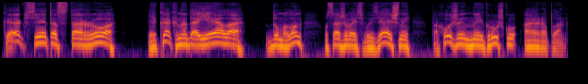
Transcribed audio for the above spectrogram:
«Как все это старо и как надоело!» — думал он, усаживаясь в изящный, похожий на игрушку аэроплан.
